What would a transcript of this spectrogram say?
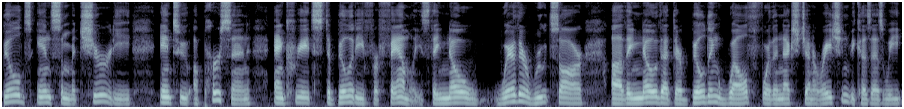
builds in some maturity into a person and creates stability for families they know where their roots are uh, they know that they're building wealth for the next generation because as we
